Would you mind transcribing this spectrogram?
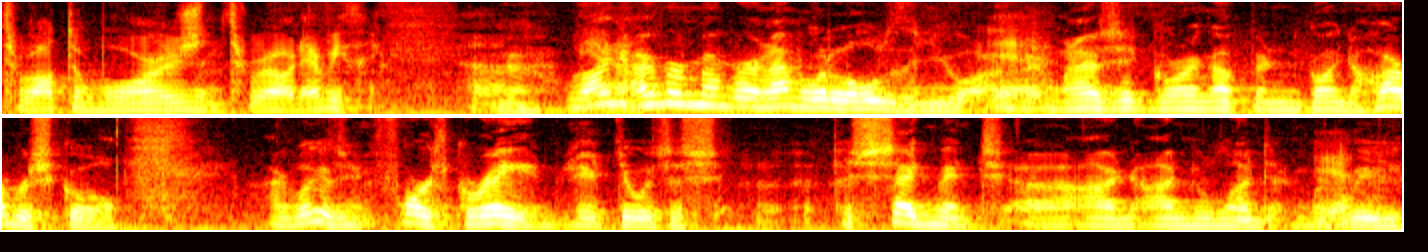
throughout the wars and throughout everything. Yeah. Well, I. I remember, and I'm a little older than you are, Yeah. but when I was growing up and going to harbor school, I believe it was in fourth grade, that there was a segment uh, on, on New London where Yeah. we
